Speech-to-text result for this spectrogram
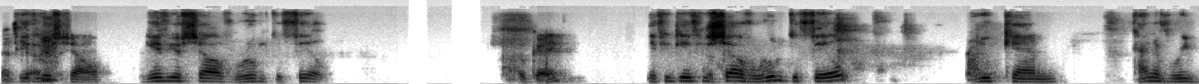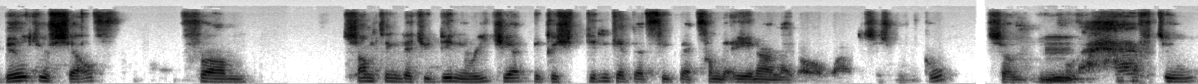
Let's give go. yourself give yourself room to fail. Okay. If you give yourself room to fail, you can kind of rebuild yourself from something that you didn't reach yet because you didn't get that feedback from the A&R like, oh, wow, this is really cool. So mm. you have to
